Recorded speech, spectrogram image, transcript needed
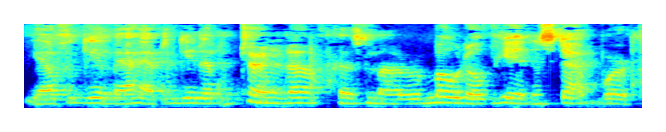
Y'all forgive me, I have to get up and turn it off because my remote over here didn't stop working.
